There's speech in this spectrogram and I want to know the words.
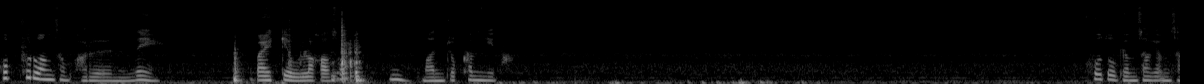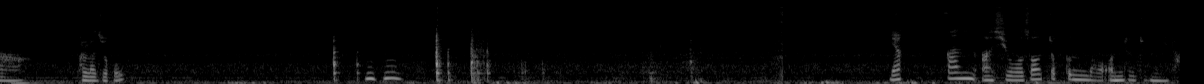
퍼프로 항상 바르는데 맑게 올라가서 음, 만족합니다. 코도 겸사겸사 발라주고 음흠. 약간 아쉬워서 조금 더 얹어줍니다.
